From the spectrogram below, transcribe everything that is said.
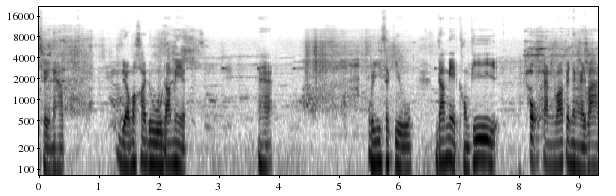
ๆเฉยๆนะครับ เดี๋ยวมาคอยดูดาเมจนะฮะอุ้ยสกิลดาเมจของพี่ โอะกันว่าเป็นยังไงบ้าง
